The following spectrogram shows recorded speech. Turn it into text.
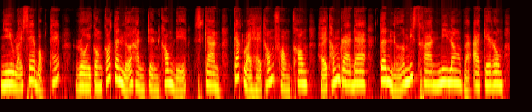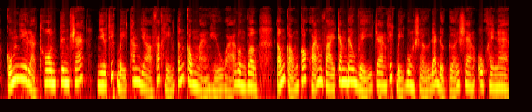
nhiều loại xe bọc thép, rồi còn có tên lửa hành trình không địa, Scan, các loại hệ thống phòng không, hệ thống radar, tên lửa Mistral, Milan và Akeron, cũng như là thôn tinh sát, nhiều thiết bị thăm dò phát hiện tấn công mạng hiệu quả vân vân. Tổng cộng có khoảng vài trăm đơn vị trang thiết bị quân sự đã được gửi sang Ukraine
